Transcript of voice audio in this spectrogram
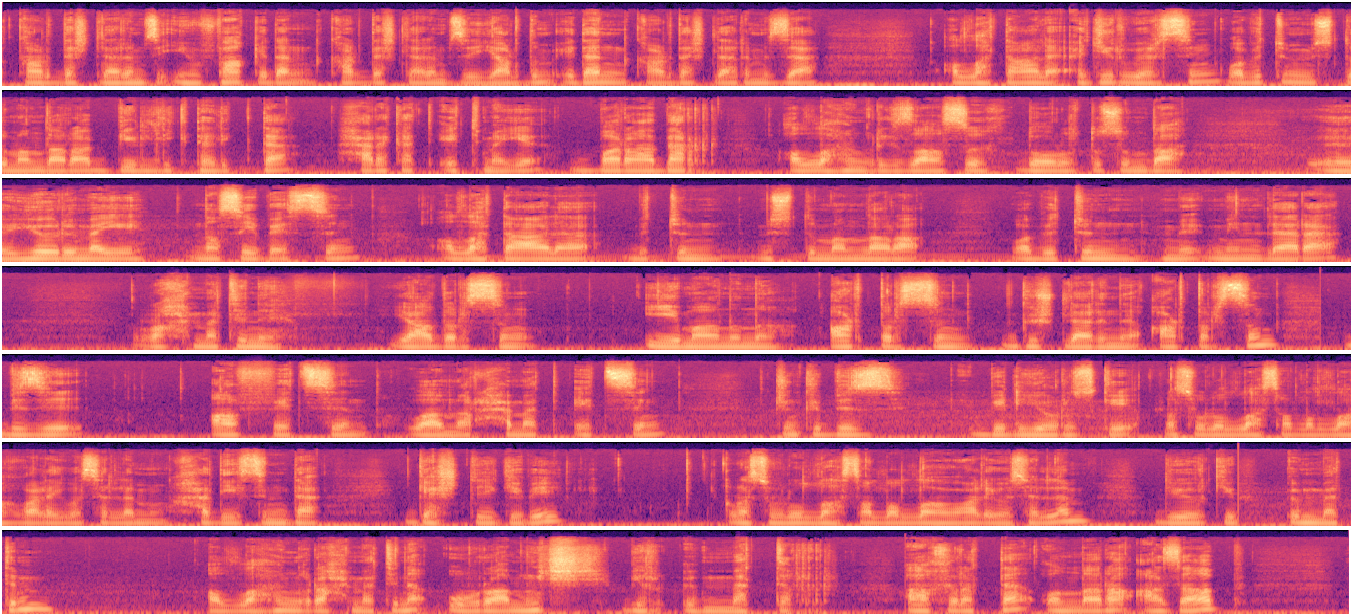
kardeşlerimizi infak eden, kardeşlerimizi yardım eden kardeşlerimize Allah Teala ecir versin ve bütün Müslümanlara birliktelikte hareket etmeyi, beraber Allah'ın rızası doğrultusunda e, yürümeyi nasip etsin. Allah Teala bütün Müslümanlara ve bütün müminlere rahmetini yağdırsın, imanını arttırsın, güçlerini arttırsın, bizi affetsin ve merhamet etsin. Çünkü biz biliyoruz ki Resulullah sallallahu aleyhi ve sellemin hadisinde geçtiği gibi Resulullah sallallahu aleyhi ve sellem diyor ki ümmetim Allah'ın rahmetine uğramış bir ümmettir. Ahirette onlara azap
